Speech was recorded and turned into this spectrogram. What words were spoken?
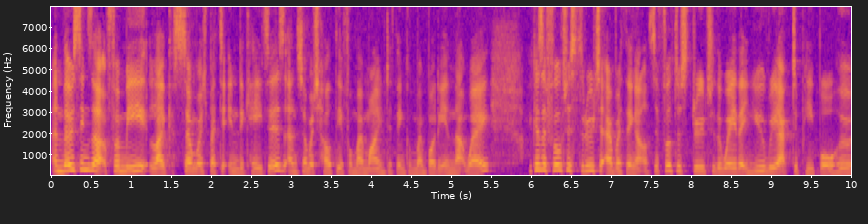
And those things are for me like so much better indicators and so much healthier for my mind to think of my body in that way because it filters through to everything else it filters through to the way that you react to people who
